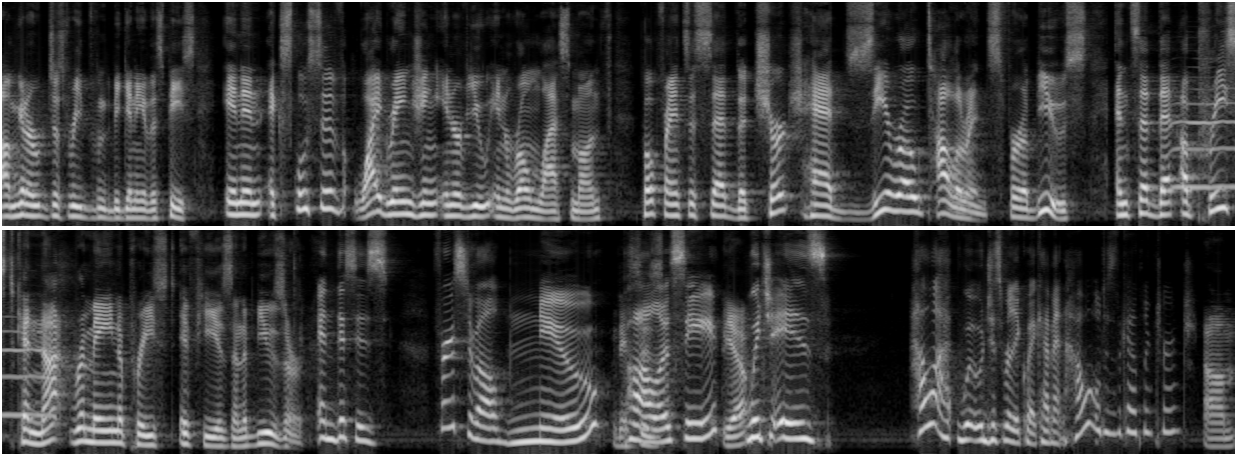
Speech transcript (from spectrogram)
I'm going to just read from the beginning of this piece. In an exclusive, wide ranging interview in Rome last month, Pope Francis said the church had zero tolerance for abuse and said that a priest cannot remain a priest if he is an abuser. and this is, first of all, new This is- policy, yeah. which is how, just really quick, I meant, how old is the Catholic Church? Um,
